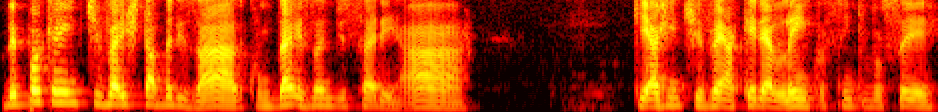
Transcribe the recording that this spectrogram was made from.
Depois que a gente tiver estabilizado, com 10 anos de Série A, que a gente tiver aquele elenco assim que você,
